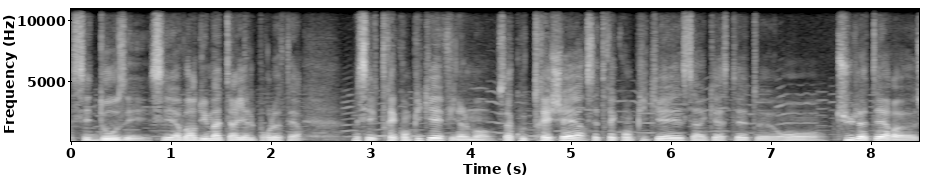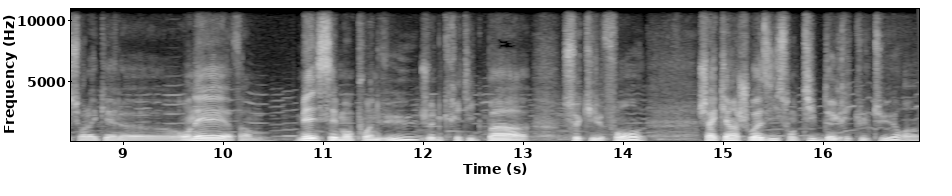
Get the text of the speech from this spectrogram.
c'est doser, c'est avoir du matériel pour le faire. C'est très compliqué finalement. Ça coûte très cher, c'est très compliqué, c'est un casse-tête. Euh, on tue la terre euh, sur laquelle euh, on est. Enfin, mais c'est mon point de vue. Je ne critique pas ce qu'ils font. Chacun choisit son type d'agriculture. Hein.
